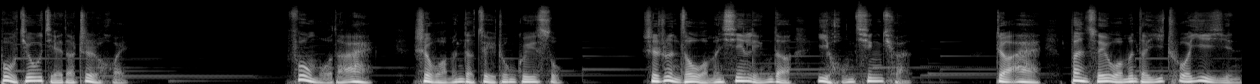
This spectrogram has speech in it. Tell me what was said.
不纠结的智慧。父母的爱是我们的最终归宿，是润泽我们心灵的一泓清泉。这爱伴随我们的一啜一饮、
